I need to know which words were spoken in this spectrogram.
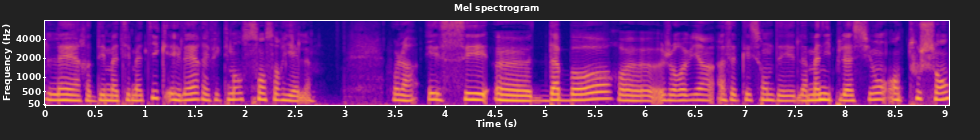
l'ère des mathématiques et l'ère effectivement sensorielle. Voilà, et c'est d'abord, je reviens à cette question de la manipulation en touchant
